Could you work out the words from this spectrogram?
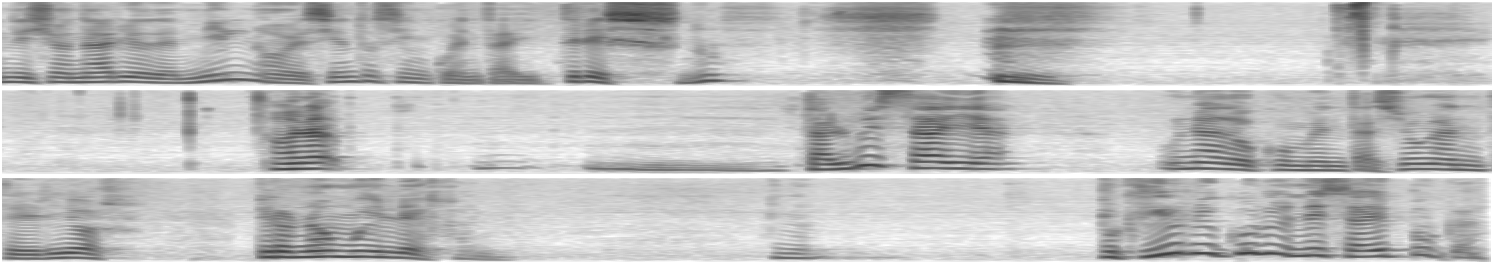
un diccionario de 1953. Ahora, tal vez haya una documentación anterior, pero no muy lejana. Porque yo recuerdo en esa época,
